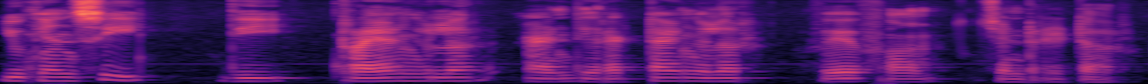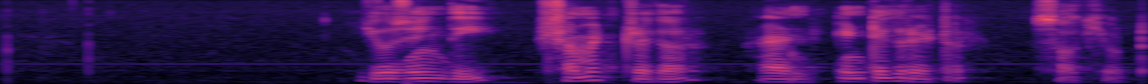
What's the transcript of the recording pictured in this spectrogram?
you can see the triangular and the rectangular waveform generator using the Schmitt trigger and integrator circuit.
